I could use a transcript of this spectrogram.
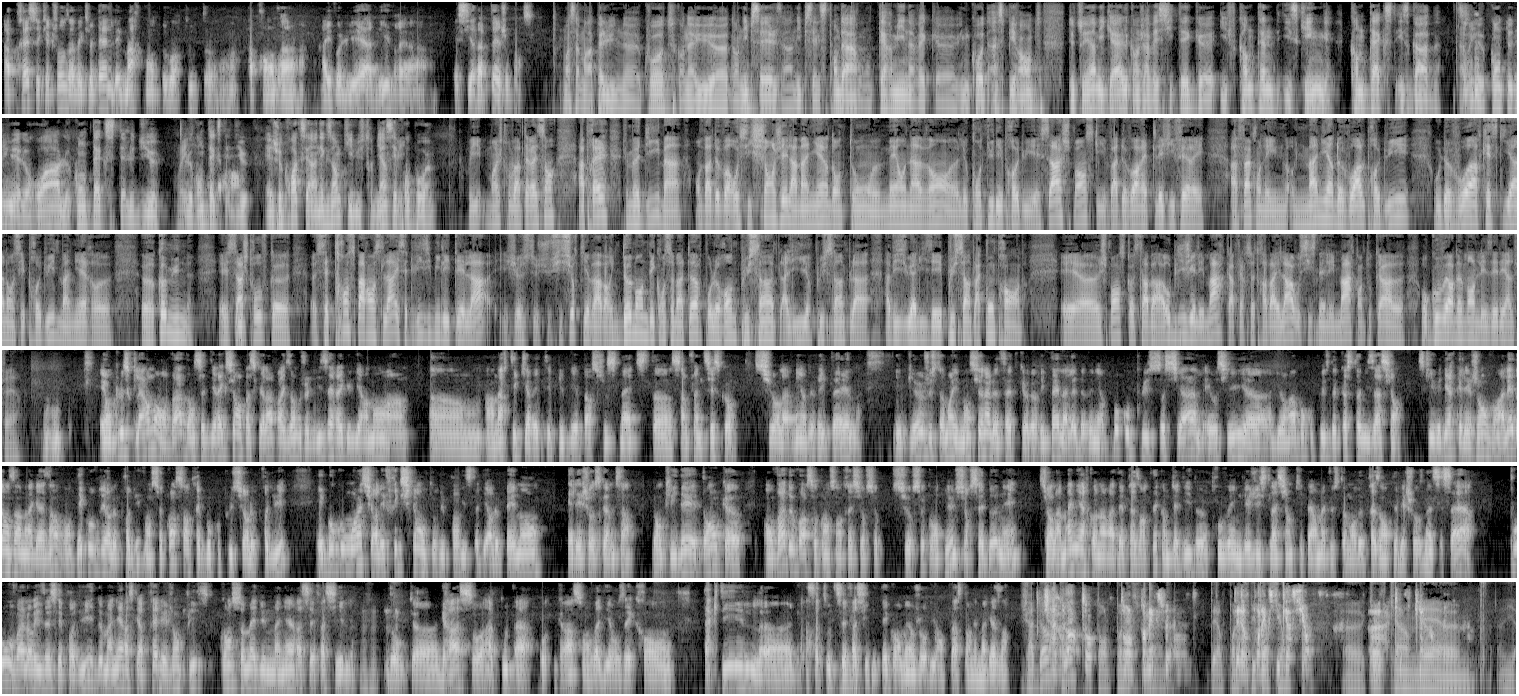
après c'est quelque chose avec lequel les marques vont devoir toutes euh, apprendre à, évoluer, à vivre et à s'y adapter, je pense. Moi, ça me rappelle une quote qu'on a eue dans Nip Sales, un Nip Sales standard, où on termine avec une quote inspirante. Tu te souviens, Michael, quand j'avais cité que if content is king, context is God. Ah si le contenu est le roi, le contexte est le Dieu. Le contexte est Dieu. Et je crois que c'est un exemple qui illustre bien ces propos. Hein. Oui, moi je trouve intéressant. Après, je me dis, ben, on va devoir aussi changer la manière dont on euh, met en avant euh, le contenu des produits. Et ça, je pense qu'il va devoir être légiféré afin qu'on ait une, manière de voir le produit ou de voir qu'est-ce qu'il y a dans ces produits de manière euh, commune. Et ça, je trouve que cette transparence-là et cette visibilité-là, je, suis sûr qu'il va y avoir une demande des consommateurs pour le rendre plus simple à lire, plus simple à, à visualiser, plus simple à comprendre. Et je pense que ça va obliger les marques à faire ce travail-là, ou si ce n'est les marques en tout cas euh, au gouvernement de les aider à le faire. Mhm. Et en plus, clairement, on va dans cette direction parce que là, par exemple, je lisais régulièrement un, un, article qui avait été publié par Swiss Next euh, San Francisco sur l'avenir du retail. Et puis justement, ils mentionnaient le fait que le retail allait devenir beaucoup plus social et aussi euh, il y aura beaucoup plus de customisation. Ce qui veut dire que les gens vont aller dans un magasin, vont découvrir le produit, vont se concentrer beaucoup plus sur le produit et beaucoup moins sur les frictions autour du produit, c'est-à-dire le paiement, et des choses comme ça. Donc l'idée étant qu'on va devoir se concentrer sur ce, sur ce contenu, sur ces données, sur la manière qu'on aura de les présenter, comme tu as dit, de trouver une législation qui permette justement de présenter les choses nécessaires pour valoriser ces produits de manière à ce qu'après les gens puissent consommer d'une manière assez facile. Mhm. Donc euh, grâce à tout, à, grâce on va dire aux écrans tactiles, euh, grâce à toutes ces facilités qu'on met aujourd'hui en place dans les magasins. J'adore ton, ton, ton, ton, explication. Euh, quelqu'un met,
